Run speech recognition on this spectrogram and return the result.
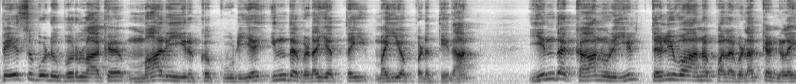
பேசுபடு பொருளாக மாறி இருக்கக்கூடிய இந்த விடயத்தை மையப்படுத்தி தான் இந்த காணொளியில் தெளிவான பல விளக்கங்களை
